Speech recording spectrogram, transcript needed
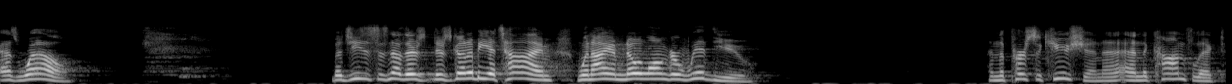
as well. But Jesus says, no, there's, there's going to be a time when I am no longer with you. And the persecution and the conflict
